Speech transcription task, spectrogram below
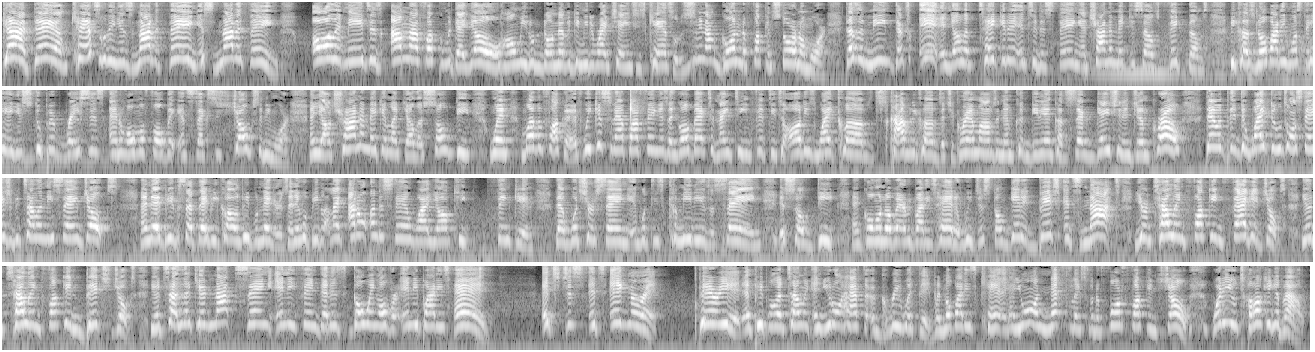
God damn, canceling is not a thing. It's not a thing. All it means is I'm not fucking with that. Yo, homie, don't, don't never give me the right change. He's canceled. It just mean I'm going to the fucking store no more. Doesn't mean that's it. And y'all have taken it into this thing and trying to make yourselves victims because nobody wants to hear your stupid racist and homophobic and sexist jokes anymore. And y'all trying to make it like y'all are so deep when motherfucker, if we can snap our fingers and go back to 1950 to all these white clubs, comedy clubs that your grandmoms and them couldn't get in because segregation and Jim Crow, they would the white dudes on stage would be telling these same jokes, and they'd be except they'd be calling people niggers, and it would be like I don't understand why y'all keep thinking that what you're saying and what these comedians are saying is so deep and going over everybody's head and we just don't get it. Bitch, it's not. You're telling fucking faggot jokes. You're telling fucking bitch jokes. You're telling like you're not saying anything that is going over anybody's head. It's just it's ignorant. Period. And people are telling, and you don't have to agree with it. But nobody's can. You on Netflix for the fourth fucking show? What are you talking about?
